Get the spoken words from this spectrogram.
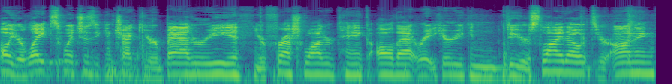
all your light switches. You can check your battery, your fresh water tank, all that right here. You can do your slide outs, your awning.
